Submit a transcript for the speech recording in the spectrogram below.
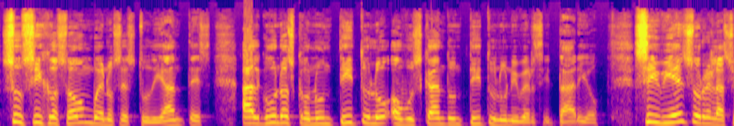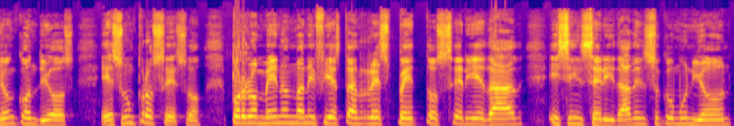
Sus hijos son buenos estudiantes, algunos con un título o buscando un título universitario. Si bien su relación con Dios es un proceso, por lo menos manifiestan respeto, seriedad y sinceridad en su comunión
